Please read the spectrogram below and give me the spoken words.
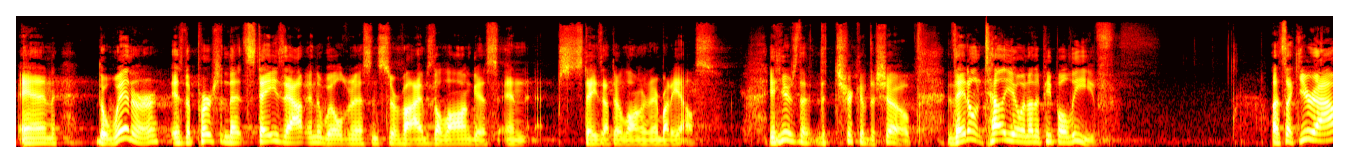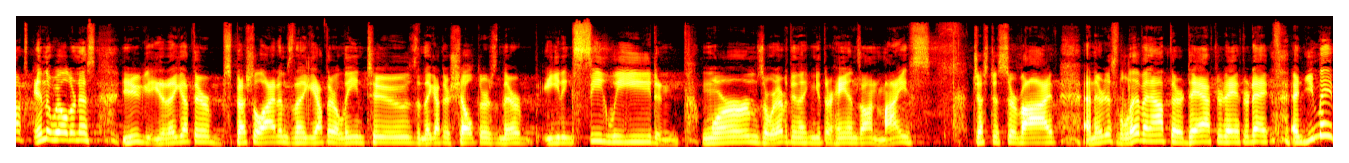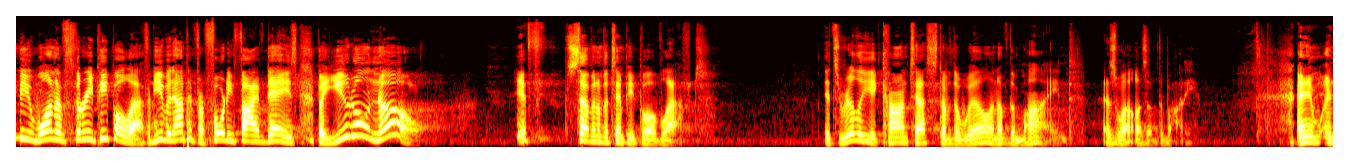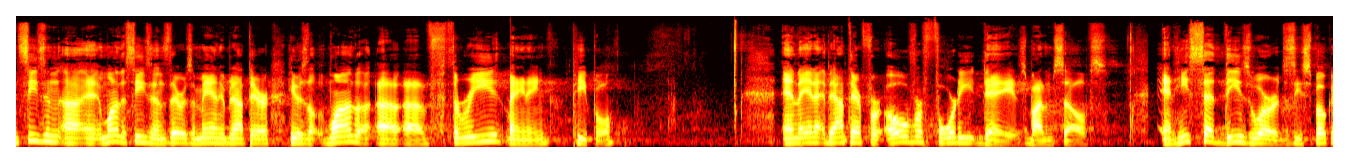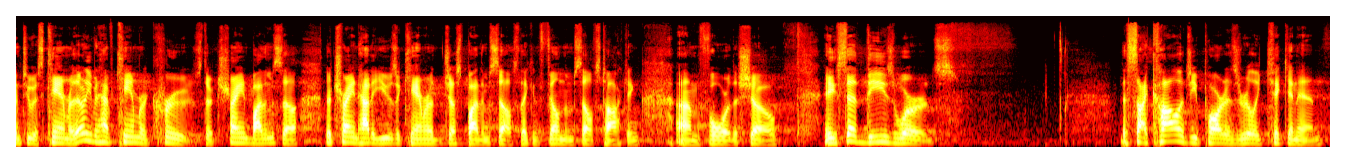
And the winner is the person that stays out in the wilderness and survives the longest and stays out there longer than everybody else. And here's the, the trick of the show they don't tell you when other people leave. It's like you're out in the wilderness. You, they got their special items, and they got their lean-tos, and they got their shelters, and they're eating seaweed and worms or whatever they can get their hands on, mice, just to survive. And they're just living out there day after day after day. And you may be one of three people left, and you've been out there for 45 days, but you don't know if seven of the ten people have left. It's really a contest of the will and of the mind, as well as of the body. And in, in season, uh, in one of the seasons, there was a man who'd been out there. He was one of, the, uh, of three remaining people. And they had been out there for over 40 days by themselves. And he said these words as he's spoken to his camera. They don't even have camera crews. They're trained by themselves. They're trained how to use a camera just by themselves. They can film themselves talking um, for the show. And he said these words. The psychology part is really kicking in.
